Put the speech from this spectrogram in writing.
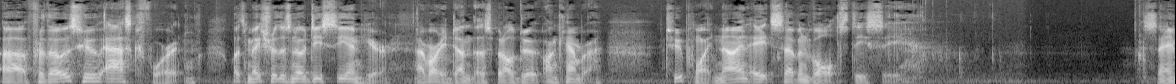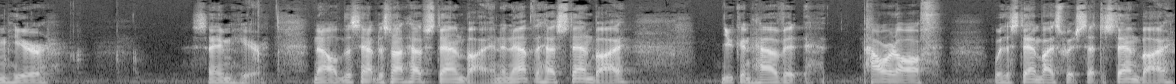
uh, for those who ask for it, let's make sure there's no DC in here. I've already done this, but I'll do it on camera. 2.987 volts DC. Same here. Same here. Now, this amp does not have standby, and an amp that has standby, you can have it powered off with a standby switch set to standby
